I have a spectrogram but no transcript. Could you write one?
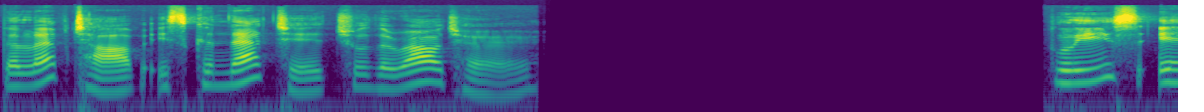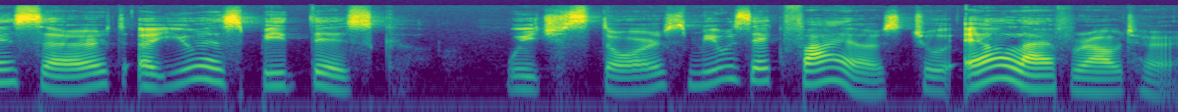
The laptop is connected to the router. Please insert a USB disk which stores music files to AirLive router.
